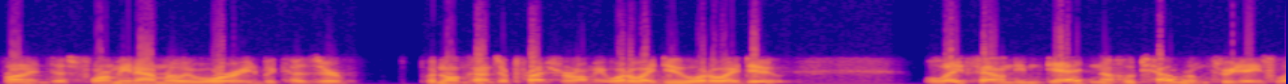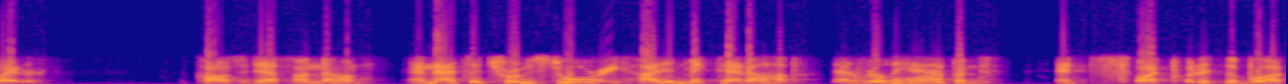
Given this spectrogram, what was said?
fronted this for me, and I'm really worried because they're putting all kinds of pressure on me. What do I do? What do I do? Well, they found him dead in a hotel room three days later. Cause of death unknown. And that's a true story. I didn't make that up. That really happened. And so I put it in the book.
